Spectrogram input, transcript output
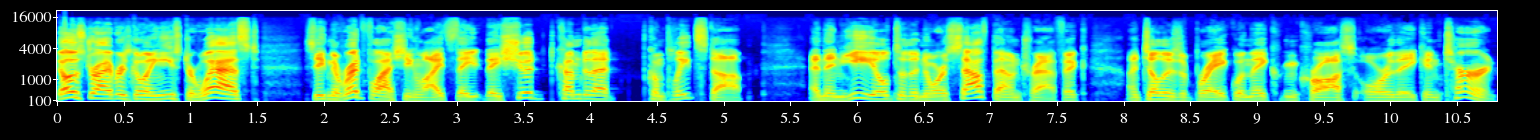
Those drivers going east or west, seeing the red flashing lights, they, they should come to that complete stop and then yield to the north southbound traffic until there's a break when they can cross or they can turn.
